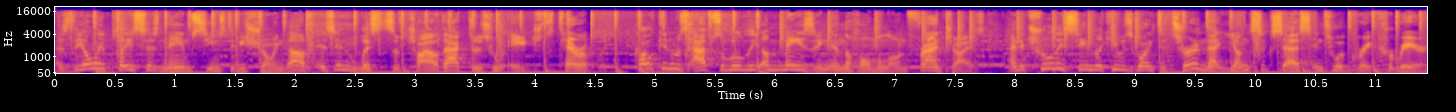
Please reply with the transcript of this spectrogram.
as the only place his name seems to be showing up is in lists of child actors who aged terribly. Culkin was absolutely amazing in the Home Alone franchise, and it truly seemed like he was going to turn that young success into a great career.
